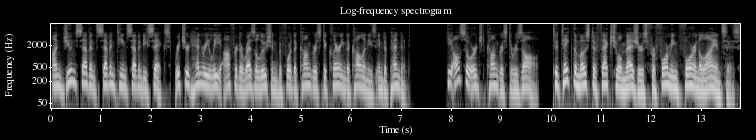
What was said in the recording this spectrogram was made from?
On June 7, 1776, Richard Henry Lee offered a resolution before the Congress declaring the colonies independent. He also urged Congress to resolve, "...to take the most effectual measures for forming foreign alliances,"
